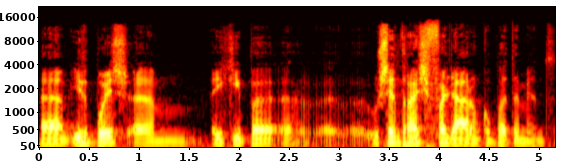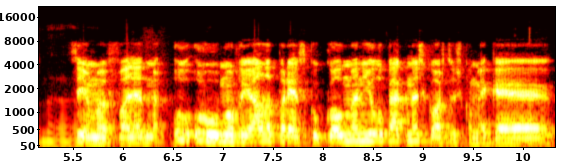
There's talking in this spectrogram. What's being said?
Um, e depois um, a equipa, uh, uh, os centrais falharam completamente. Na... Sim, uma falha de... o, o Monreal aparece com o Coleman e o Lukaku nas costas. Como é que é,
